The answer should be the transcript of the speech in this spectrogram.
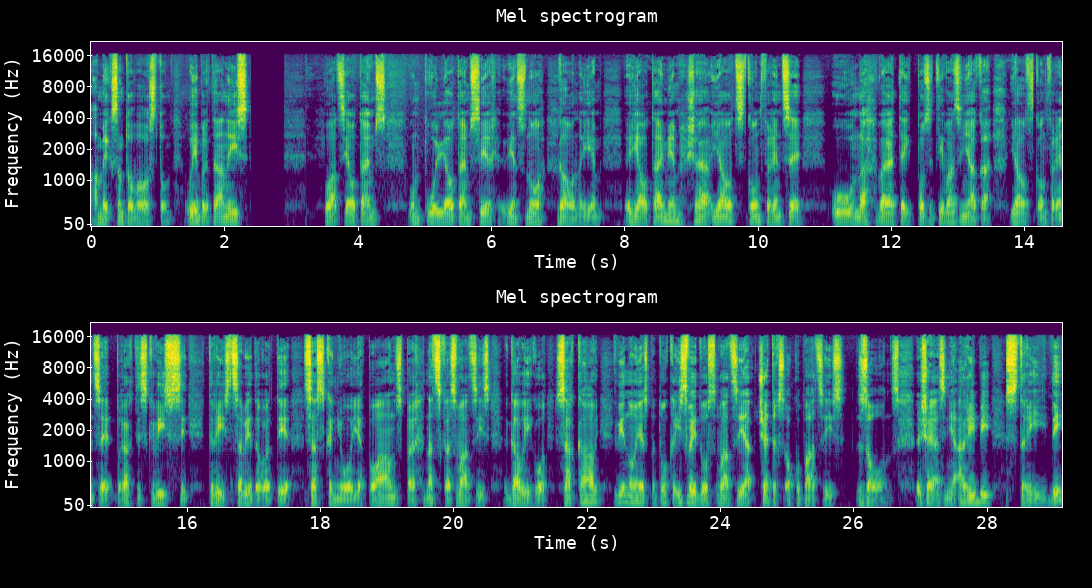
Amerikas Savienoto Valstu un Lielbritānijas Vācijas jautājums un poļu jautājums ir viens no galvenajiem jautājumiem šajā jautas konferencē. Un varētu teikt, pozitīvā ziņā, ka Jālis konferencē praktiski visi trīs sabiedrotie saskaņoja plānus par Naciskās Vācijas galīgo sakāvi, vienojies par to, ka izveidos Vācijā četras okupācijas zonas. Šajā ziņā arī bija strīdi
